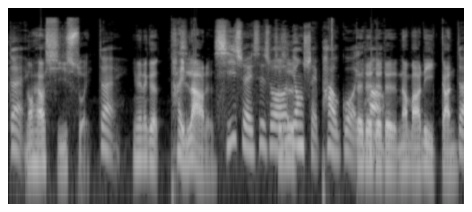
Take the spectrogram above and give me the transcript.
对。然后还要洗水，对，因为那个太辣了。洗水是说就是用水泡过以对后，对对对，然后把它沥干，对。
